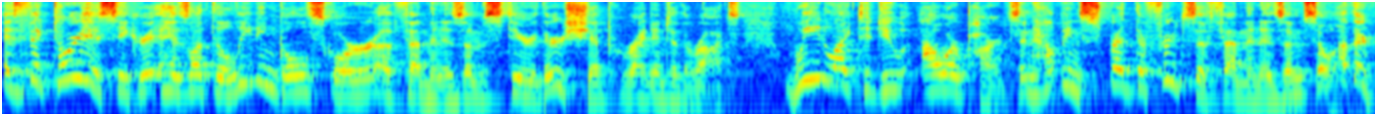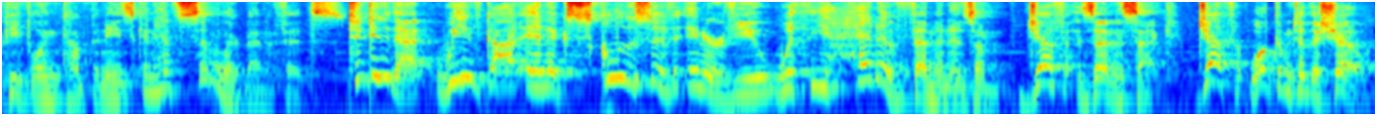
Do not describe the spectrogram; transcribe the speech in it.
As Victoria's Secret has let the leading goal scorer of feminism steer their ship right into the rocks, we'd like to do our parts in helping spread the fruits of feminism so other people and companies can have similar benefits. To do that, we've got an exclusive interview with the head of feminism, Jeff Zenisek. Jeff, welcome to the show.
